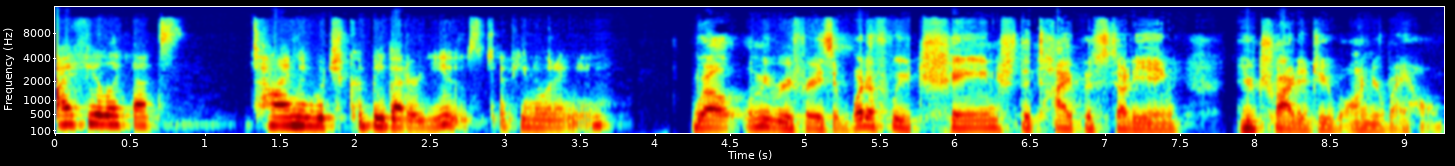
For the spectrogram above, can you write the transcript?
I feel like that's time in which could be better used, if you know what I mean. Well, let me rephrase it. What if we change the type of studying you try to do on your way home?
